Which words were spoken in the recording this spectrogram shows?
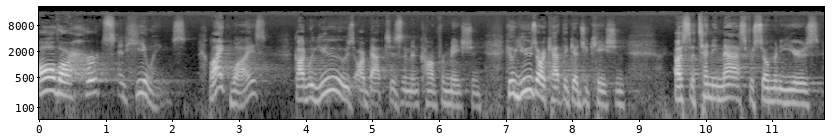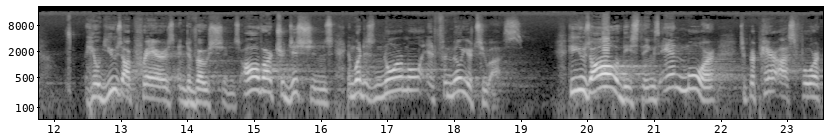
all of our hurts and healings. Likewise, God will use our baptism and confirmation. He'll use our Catholic education, us attending Mass for so many years, He'll use our prayers and devotions, all of our traditions, and what is normal and familiar to us. He used all of these things and more to prepare us for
